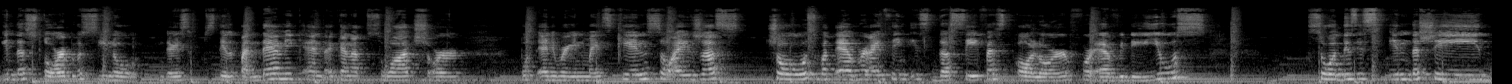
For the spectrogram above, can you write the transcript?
in the store because, you know, there's still pandemic and I cannot swatch or put anywhere in my skin. So I just chose whatever I think is the safest color for everyday use. So this is in the shade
